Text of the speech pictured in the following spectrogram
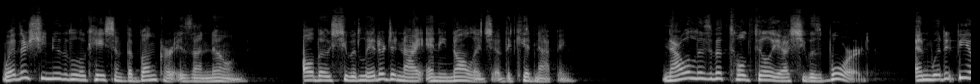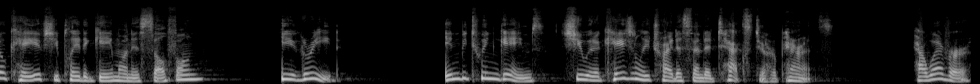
Whether she knew the location of the bunker is unknown, although she would later deny any knowledge of the kidnapping. Now Elizabeth told Filyaw she was bored, and would it be okay if she played a game on his cell phone? He agreed. In between games, she would occasionally try to send a text to her parents. However,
